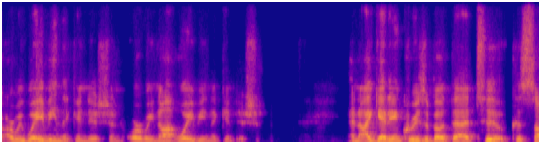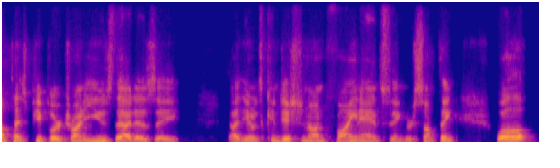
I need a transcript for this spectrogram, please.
are we waiving the condition or are we not waiving the condition and i get inquiries about that too because sometimes people are trying to use that as a uh, you know it's condition on financing or something well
